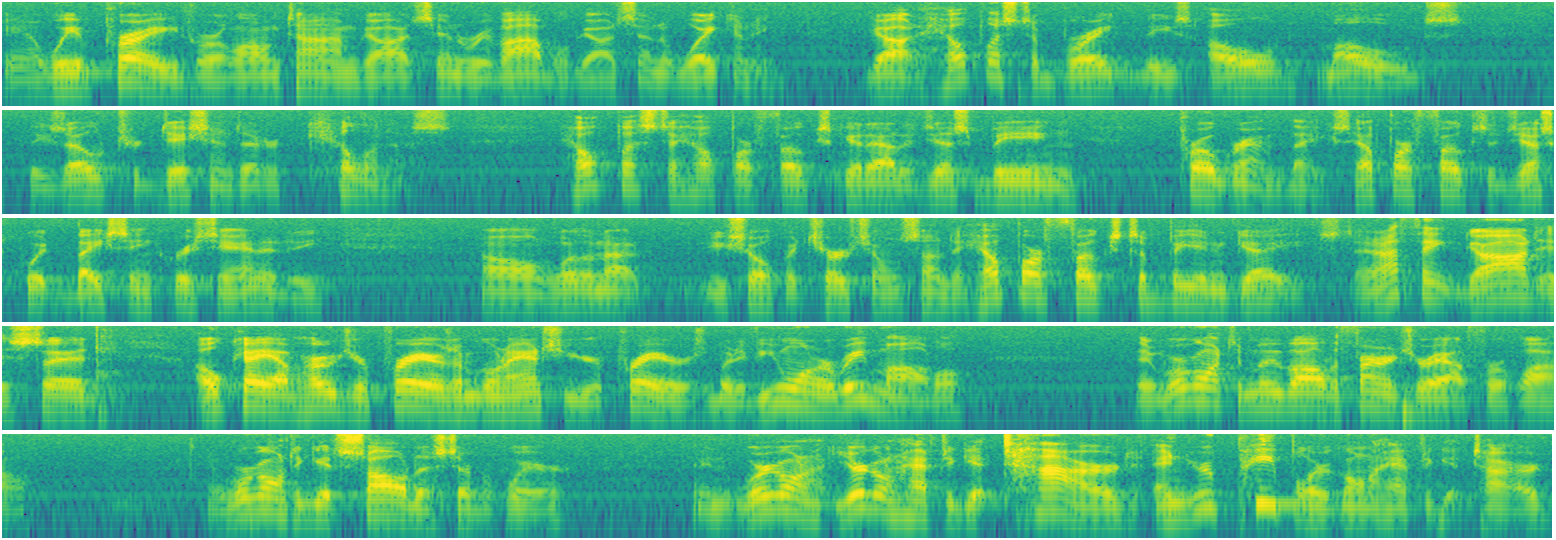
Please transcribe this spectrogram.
You know, we have prayed for a long time. God send a revival. God send awakening. God, help us to break these old molds, these old traditions that are killing us. Help us to help our folks get out of just being program based. Help our folks to just quit basing Christianity on whether or not you show up at church on Sunday. Help our folks to be engaged. And I think God has said, okay, I've heard your prayers. I'm going to answer your prayers. But if you want to remodel, then we're going to move all the furniture out for a while. And we're going to get sawdust everywhere. And we're going to, you're going to have to get tired, and your people are going to have to get tired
